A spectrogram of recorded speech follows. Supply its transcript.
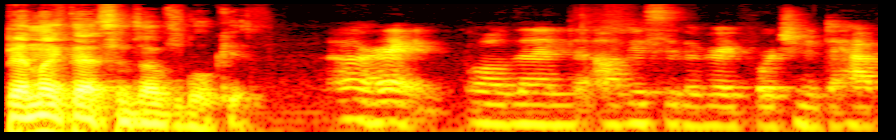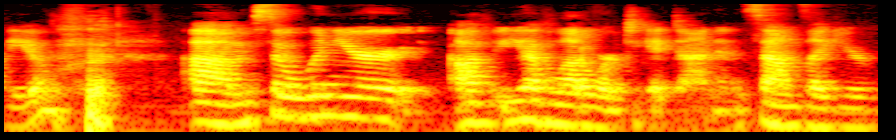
Been like that since I was a little kid. All right. Well, then obviously they're very fortunate to have you. Um, so when you're you have a lot of work to get done, and it sounds like you're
